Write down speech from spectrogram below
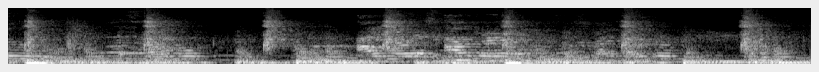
Absolutely.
